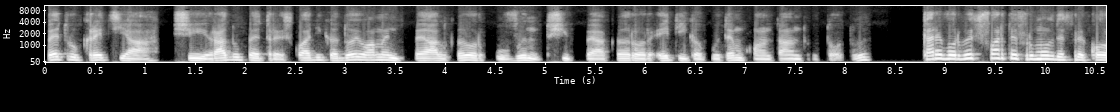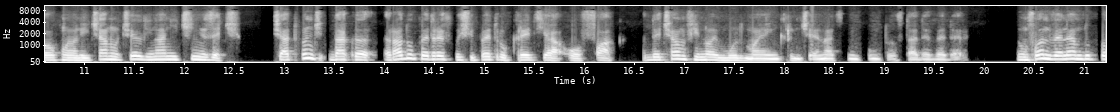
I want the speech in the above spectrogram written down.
Petru Creția și Radu Petrescu, adică doi oameni pe al căror cuvânt și pe a căror etică putem conta întru totul, care vorbesc foarte frumos despre Coromălicianu cel din anii 50. Și atunci, dacă Radu Petrescu și Petru Creția o fac, de ce am fi noi mult mai încrâncenați din punctul ăsta de vedere? În fond, veneam după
